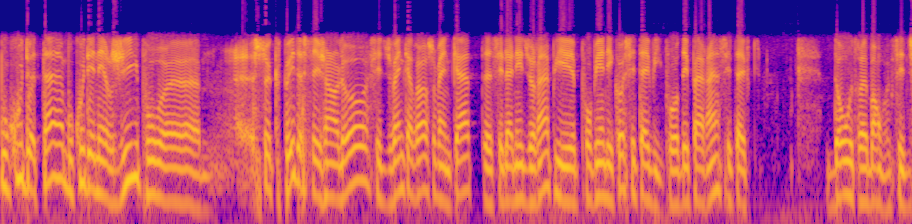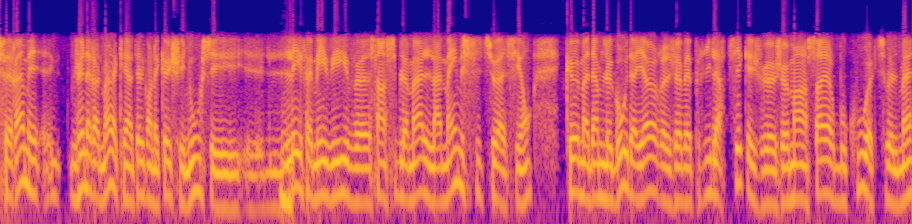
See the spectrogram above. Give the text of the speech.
beaucoup de temps, beaucoup d'énergie pour euh, s'occuper de ces gens-là. C'est du 24 heures sur 24, c'est l'année durant, puis pour bien des cas, c'est ta vie. Pour des parents, c'est ta vie. D'autres, bon, c'est différent, mais euh, généralement, la clientèle qu'on accueille chez nous, c'est euh, les familles vivent euh, sensiblement la même situation que Madame Legault. D'ailleurs, j'avais pris l'article et je, je m'en sers beaucoup actuellement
